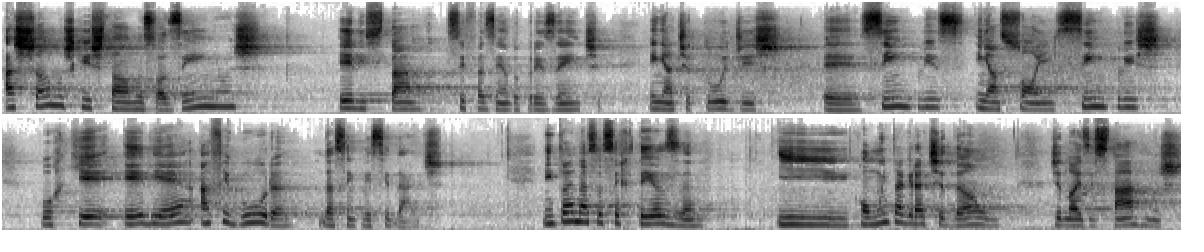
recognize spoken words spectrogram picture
achamos que estamos sozinhos, Ele está se fazendo presente em atitudes é, simples, em ações simples, porque Ele é a figura da simplicidade. Então é nessa certeza e com muita gratidão de nós estarmos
